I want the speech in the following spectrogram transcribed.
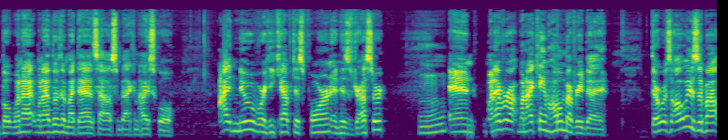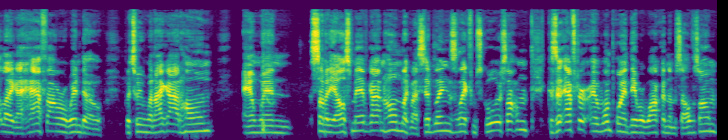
but when I when I lived at my dad's house back in high school, I knew where he kept his porn in his dresser, Mhm. and whenever when I came home every day, there was always about like a half hour window between when I got home and when somebody else may have gotten home, like my siblings, like from school or something. Because after at one point they were walking themselves home,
